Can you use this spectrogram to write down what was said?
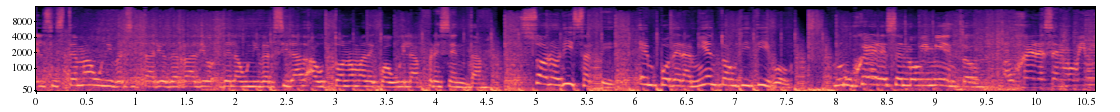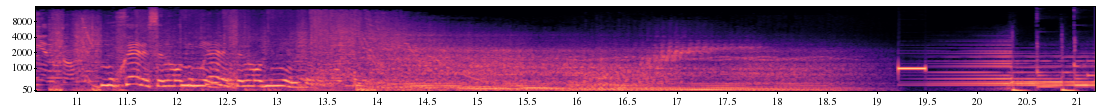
el Sistema Universitario de Radio de la Universidad Autónoma de Coahuila presenta Sororízate, empoderamiento auditivo. Mujeres en movimiento. Mujeres en movimiento. Mujeres en movimiento. Mujeres en movimiento.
